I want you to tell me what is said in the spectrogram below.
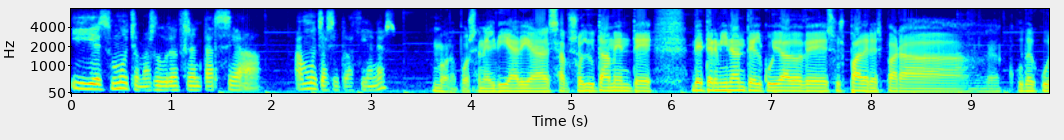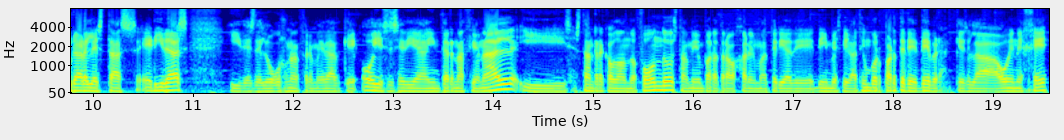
y es mucho más duro enfrentarse a, a muchas situaciones. Bueno, pues en el día a día es absolutamente determinante el cuidado de sus padres para eh, curarle estas heridas y desde luego es una enfermedad que hoy es ese día internacional y se están recaudando fondos también para trabajar en materia de, de investigación por parte de Debra, que es la ONG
